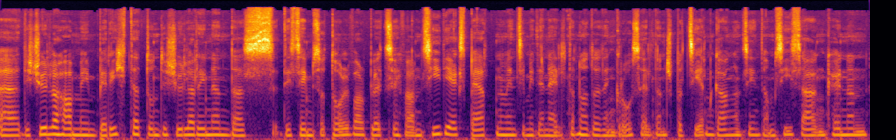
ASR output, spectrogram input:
Äh, die Schüler haben ihm berichtet und die Schülerinnen, dass das eben so toll war. Plötzlich waren sie die Experten, wenn sie mit den Eltern oder den Großeltern spazieren gegangen sind, haben sie sagen können,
